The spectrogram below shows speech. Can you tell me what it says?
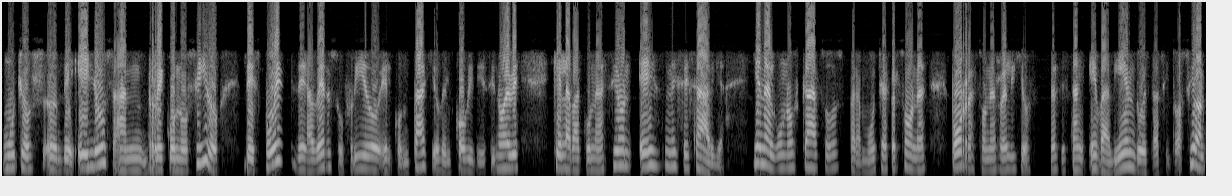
Muchos eh, de ellos han reconocido después de haber sufrido el contagio del COVID-19 que la vacunación es necesaria y en algunos casos para muchas personas por razones religiosas están evadiendo esta situación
